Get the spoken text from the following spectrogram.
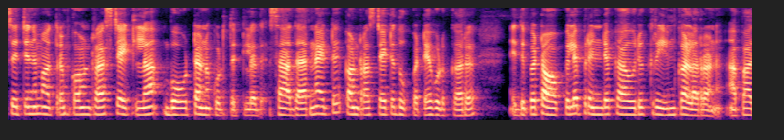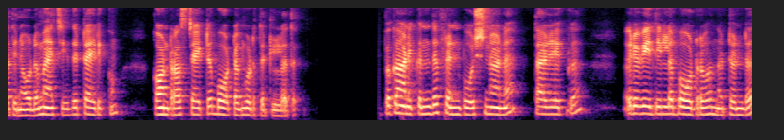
സെറ്റിന് മാത്രം കോൺട്രാസ്റ്റ് ആയിട്ടുള്ള ബോട്ടാണ് കൊടുത്തിട്ടുള്ളത്. സാധാരണയായിട്ട് കോൺട്രാസ്റ്റ് ആയിട്ട് ദുപ്പട്ടയാണ് കൊടുക്കാറ്. ഇതിപ്പോൾ ടോപ്പിലെ പ്രിന്റൊക്കെ ആ ഒരു ക്രീം കളറാണ് അപ്പോൾ അതിനോട് മാച്ച് ചെയ്തിട്ടായിരിക്കും കോൺട്രാസ്റ്റ് ആയിട്ട് ബോട്ടം കൊടുത്തിട്ടുള്ളത്. ഇപ്പോൾ കാണിക്കുന്നത് ഫ്രണ്ട് പോർഷനാണ് താഴേക്ക് ഒരു രീതിയിലുള്ള ബോർഡർ വന്നിട്ടുണ്ട്.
